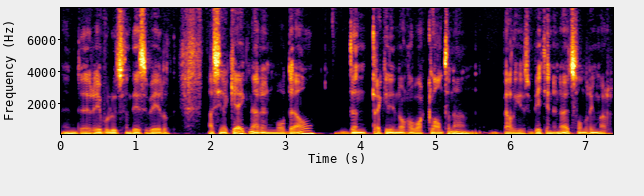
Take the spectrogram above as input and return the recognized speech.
in de revolutie van deze wereld. Als je dan kijkt naar een model, dan trekken die nogal wat klanten aan. België is een beetje een uitzondering, maar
